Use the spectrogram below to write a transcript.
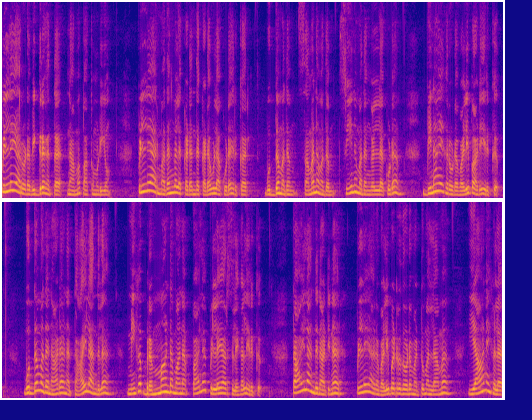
பிள்ளையாரோட விக்கிரகத்தை நாம் பார்க்க முடியும். பிள்ளையார் மதங்களை கடந்த கடவுளாக கூட இருக்கார். புத்த மதம் சமண மதம் சீன மதங்களில் கூட விநாயகரோட வழிபாடு இருக்குது புத்த மத நாடான தாய்லாந்தில் மிக பிரம்மாண்டமான பல பிள்ளையார் சிலைகள் இருக்குது தாய்லாந்து நாட்டினர் பிள்ளையாரை வழிபடுறதோடு மட்டுமல்லாமல் யானைகளை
